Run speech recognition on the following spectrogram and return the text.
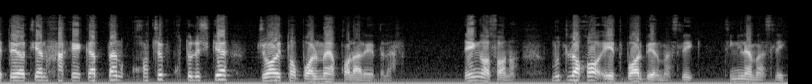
etayotgan haqiqatdan qochib qutulishga joy topolmay qolar edilar. Eng osoni mutlaqo e'tibor bermaslik tinglamaslik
